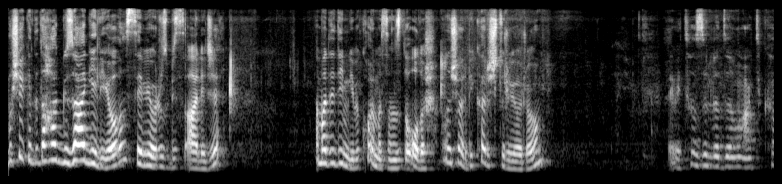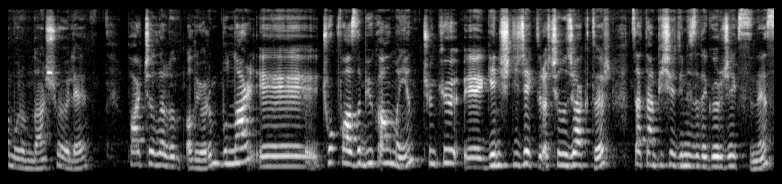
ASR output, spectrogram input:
bu şekilde daha güzel geliyor. Seviyoruz biz ailece. Ama dediğim gibi koymasanız da olur. Bunu şöyle bir karıştırıyorum. Evet hazırladığım artık hamurumdan şöyle parçalar alıyorum. Bunlar e, çok fazla büyük almayın. Çünkü e, genişleyecektir, açılacaktır. Zaten pişirdiğinizde de göreceksiniz.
